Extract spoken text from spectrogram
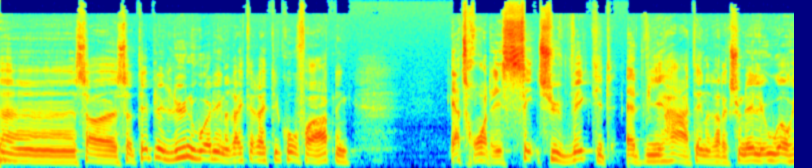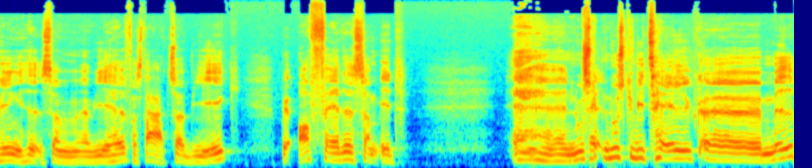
Øh, så, så det blev lynhurtigt en rigtig, rigtig god forretning. Jeg tror, det er sindssygt vigtigt, at vi har den redaktionelle uafhængighed, som vi havde fra start, så vi ikke bliver opfattet som et Uh, nu, skal, nu skal vi tale uh, med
